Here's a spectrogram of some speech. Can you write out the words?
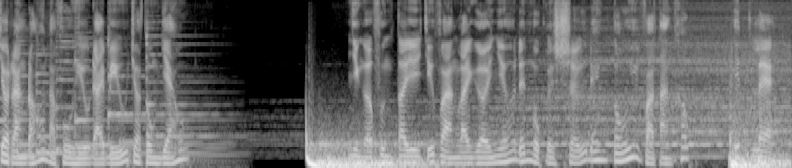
cho rằng đó là phù hiệu đại biểu cho tôn giáo. Nhưng ở phương Tây, chữ vàng lại gợi nhớ đến một lịch sử đen tối và tàn khốc, Hitler.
